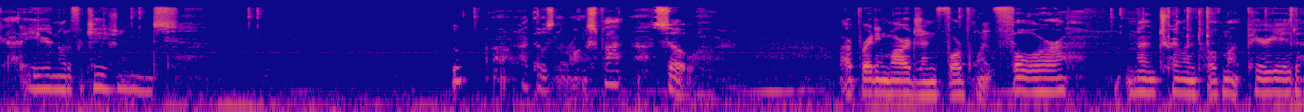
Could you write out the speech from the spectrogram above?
Get out of here, notifications. Oop, got those in the wrong spot. So, operating margin 4.4, month trailing 12 month period.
